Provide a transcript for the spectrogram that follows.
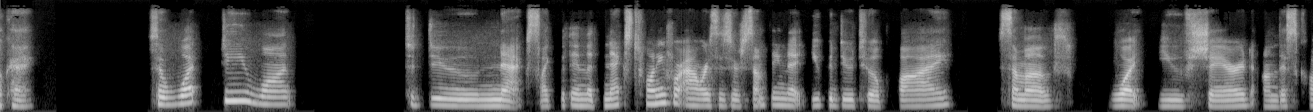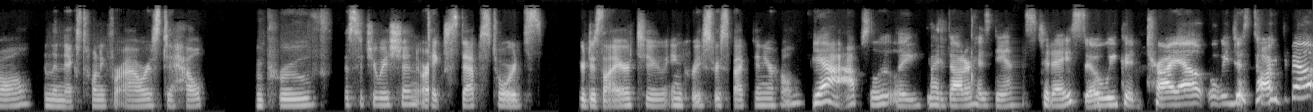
Okay so what do you want to do next? Like within the next 24 hours, is there something that you could do to apply some of what you've shared on this call in the next 24 hours to help improve the situation or take steps towards your desire to increase respect in your home? Yeah, absolutely. My daughter has danced today, so we could try out what we just talked about,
